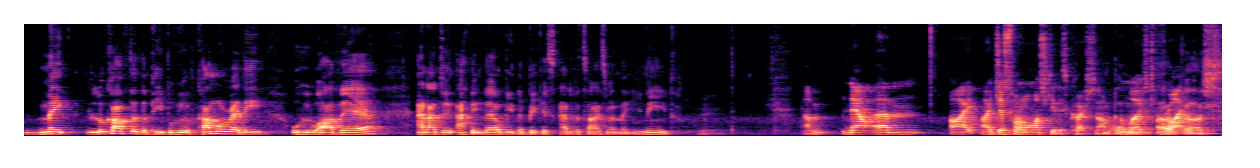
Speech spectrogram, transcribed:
make look after the people who have come already or who are there. And i do i think they'll be the biggest advertisement that you need. Um, now, um, I, I just want to ask you this question. I'm almost oh frightened. gosh.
